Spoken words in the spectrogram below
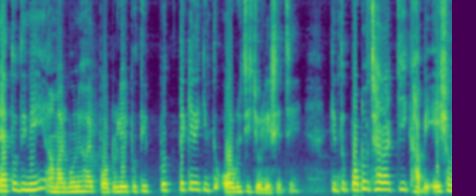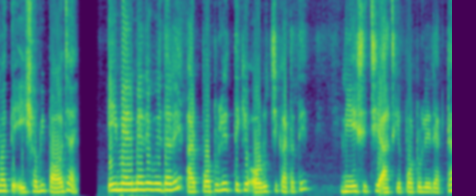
এতদিনেই আমার মনে হয় পটলের প্রতি প্রত্যেকেরই কিন্তু অরুচি চলে এসেছে। কিন্তু পটল ছাড়া কি খাবে? এই সময়তে এইসবই পাওয়া যায়? এই ম্যারম্যারে ওয়েদারে আর পটলের থেকে অরুচি কাটাতে নিয়ে এসেছি আজকে পটলের একটা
